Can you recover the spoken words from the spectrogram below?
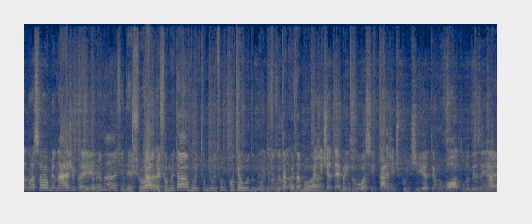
a nossa homenagem Fica ele. homenagem, deixou, Cara, deixou muita, muito, muito conteúdo, né? Muito deixou conteúdo. muita coisa boa. A gente até Muito- brincou assim, cara, a gente podia ter um rótulo desenhado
